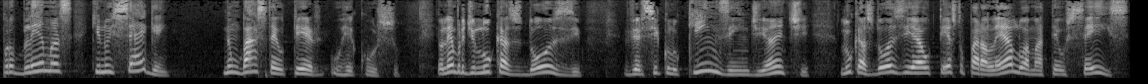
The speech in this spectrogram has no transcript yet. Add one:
Problemas que nos seguem. Não basta eu ter o recurso. Eu lembro de Lucas 12, versículo 15 em diante. Lucas 12 é o texto paralelo a Mateus 6.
